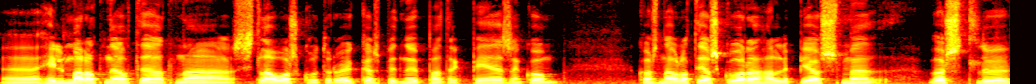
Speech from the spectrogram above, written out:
Uh, Hilmar átni átti þarna sláaskotur aukaspinnu, Patrik Pedersen kom komst nálátti að skora, Halli Björns með vörslu,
